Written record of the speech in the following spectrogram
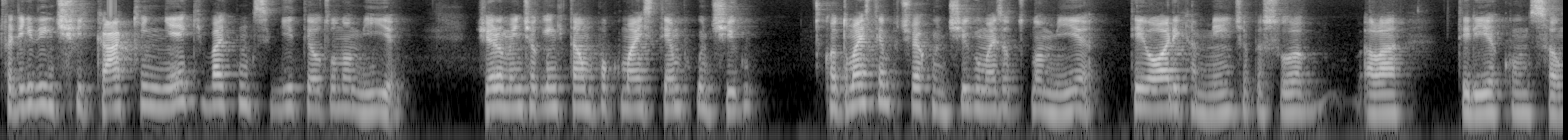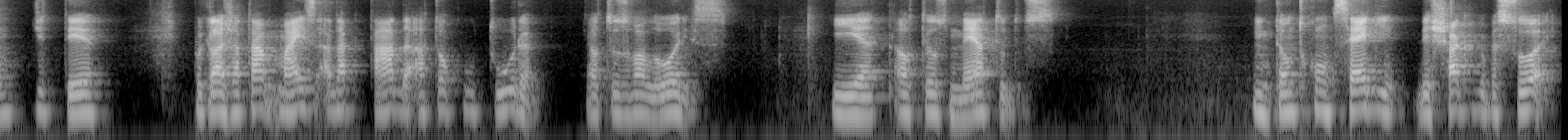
tu vai ter que identificar quem é que vai conseguir ter autonomia geralmente alguém que está um pouco mais tempo contigo. Quanto mais tempo tiver contigo, mais autonomia, teoricamente, a pessoa ela teria condição de ter, porque ela já está mais adaptada à tua cultura, aos teus valores e a, aos teus métodos. Então tu consegue deixar que a pessoa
